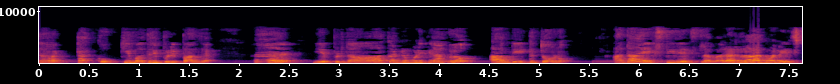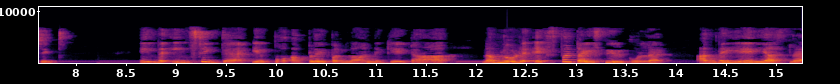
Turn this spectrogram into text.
கரெக்டா கொக்கி மாதிரி பிடிப்பாங்க. ஹம், எப்படிதான் கண்டுபிடிக்கிறாங்களோ அப்படின்ட்டு தோணும். அதான் எக்ஸ்பீரியன்ஸ்ல வர ராகவன் இன்ஸ்டிங் இந்த இன்ஸ்டிங்ட எப்போ அப்ளை பண்ணலாம்னு கேட்டா நம்மளோட எக்ஸ்பர்டைஸ் இருக்கும்ல அந்த ஏரியாஸ்ல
